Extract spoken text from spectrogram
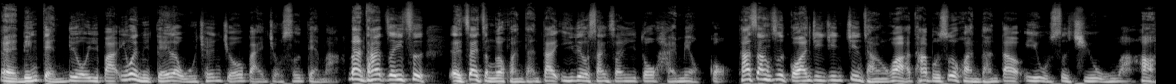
诶零点六一八，因为你跌了五千九百九十点嘛，那它这一次诶在整个反弹到一六三三一都还没有够。它上次国安基金进场的话，它不是反弹到一五四七五嘛，哈，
